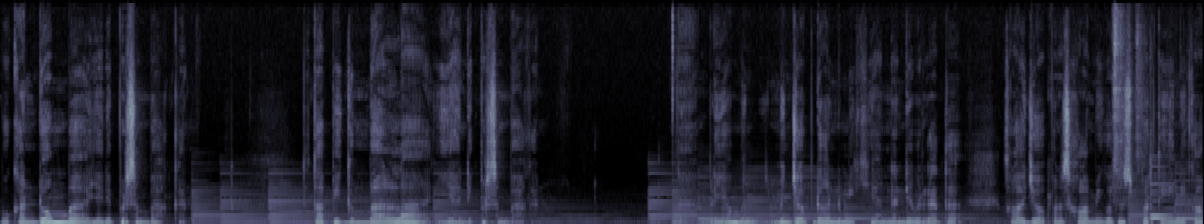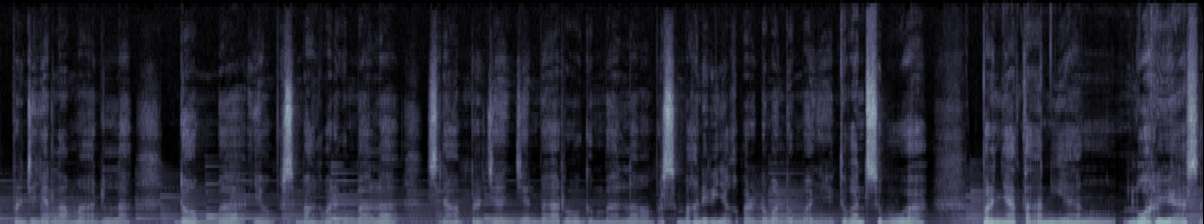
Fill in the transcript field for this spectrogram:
bukan domba yang dipersembahkan, tetapi gembala yang dipersembahkan. Nah, beliau menjawab dengan demikian dan dia berkata, kalau jawaban sekolah minggu itu seperti ini, kalau perjanjian lama adalah domba yang mempersembahkan kepada gembala, sedangkan perjanjian baru gembala mempersembahkan dirinya kepada domba-dombanya. Itu kan sebuah pernyataan yang luar biasa,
